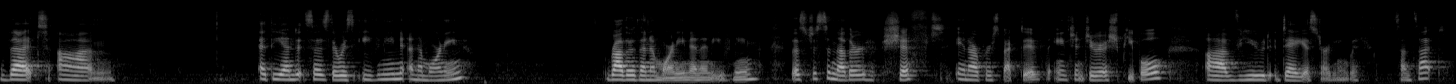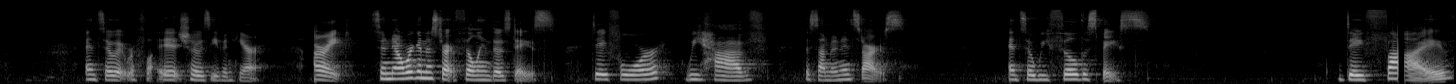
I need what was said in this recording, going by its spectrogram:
that um, at the end it says there was evening and a morning rather than a morning and an evening. That's just another shift in our perspective. The ancient Jewish people uh, viewed day as starting with sunset. And so it, refl- it shows even here. All right, so now we're going to start filling those days. Day four, we have the sun, moon, and stars. And so we fill the space. Day five,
